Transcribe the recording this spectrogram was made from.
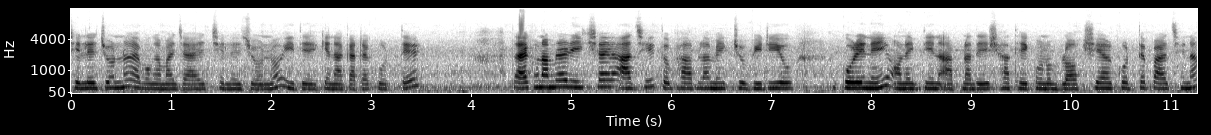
ছেলের জন্য এবং আমার জায়ের ছেলের জন্য ঈদের কেনাকাটা করতে। তো এখন আমরা রিক্সায় আছি, তো ভাবলাম একটু ভিডিও করে নেই। অনেক দিন আপনাদের সাথে কোনো ব্লগ শেয়ার করতে পারছি না।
